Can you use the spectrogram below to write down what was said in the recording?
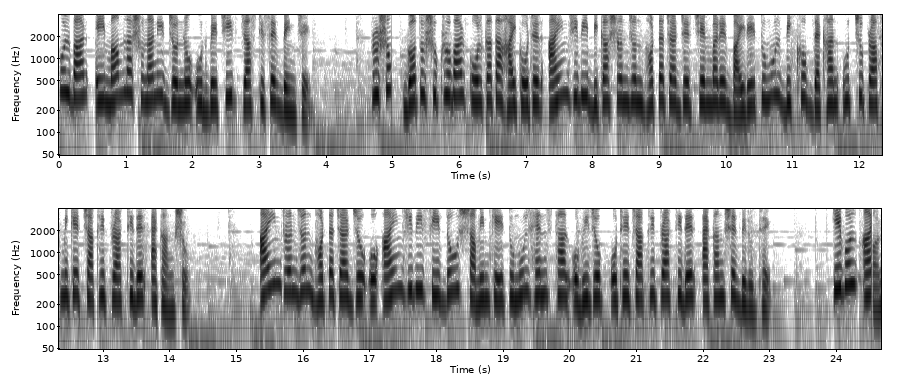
মঙ্গলবার এই মামলা শুনানির জন্য উঠবে চিফ জাস্টিসের বেঞ্চে। প্রসঙ্গ, গত শুক্রবার কলকাতা হাইকোর্টের আইনজীবী বিকাশরঞ্জন ভট্টাচার্যের চেম্বারের বাইরে তুমুল বিক্ষোভ দেখান উচ্চ প্রাথমিকের চাকরি প্রার্থীদের একাংশ। আইন রঞ্জন ভট্টাচার্য ও আইনজীবী ফিরদৌস শামীমকে তুমুল হেনস্থার অভিযোগ ওঠে চাকরি প্রার্থীদের একাংশের বিরুদ্ধে। কেবল আইন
